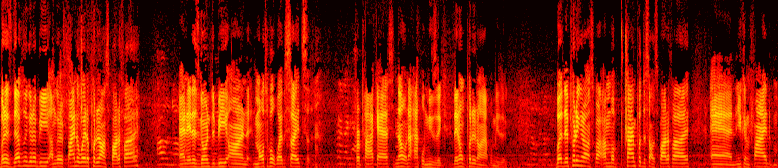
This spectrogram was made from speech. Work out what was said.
But it's definitely gonna be. I'm gonna find a way to put it on Spotify, Oh no. and it is going to be on multiple websites for podcasts. No, not Apple Music. They don't put it on Apple Music. But they're putting it on Spot. I'm gonna try and put this on Spotify, and you can find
